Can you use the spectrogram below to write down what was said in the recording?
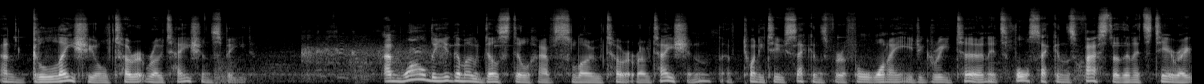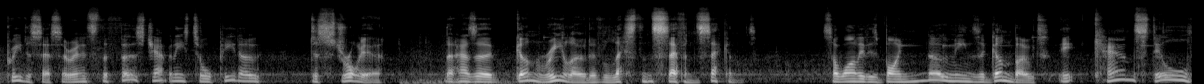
and glacial turret rotation speed. And while the Yugumo does still have slow turret rotation of 22 seconds for a full 180 degree turn, it's 4 seconds faster than its Tier 8 predecessor, and it's the first Japanese torpedo destroyer that has a gun reload of less than 7 seconds. So while it is by no means a gunboat, it can still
